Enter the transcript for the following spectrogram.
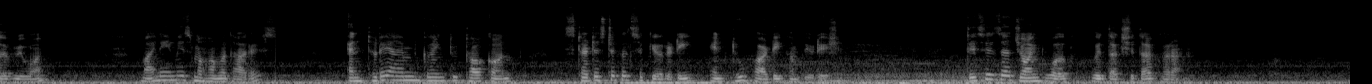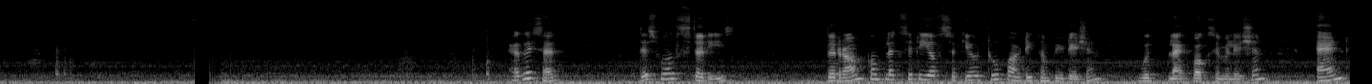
everyone, my name is Muhammad Haris and today I am going to talk on statistical security in two-party computation. This is a joint work with Dakshita Khurana. As I said, this work studies the round complexity of secure two-party computation with black box simulation and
